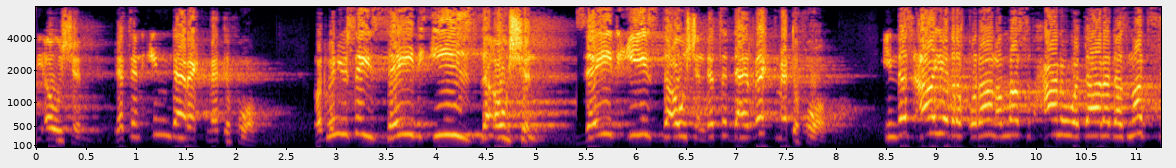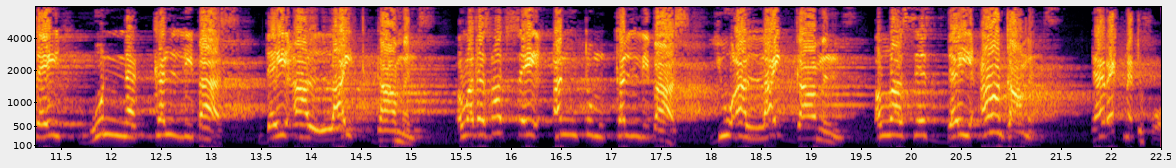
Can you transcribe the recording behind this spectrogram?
the ocean. That's an indirect metaphor. But when you say Zayd is the ocean, Zayd is the ocean, that's a direct metaphor. In this ayah of the Quran, Allah subhanahu wa ta'ala does not say, Hunna kallibas. They are like garments. Allah does not say, Antum kallibas. You are like garments. Allah says, they are garments. Direct metaphor.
